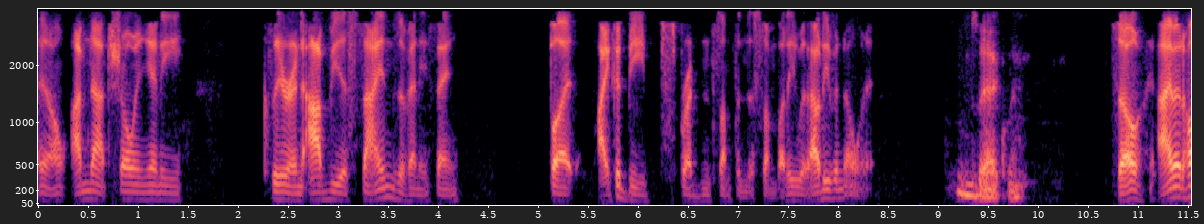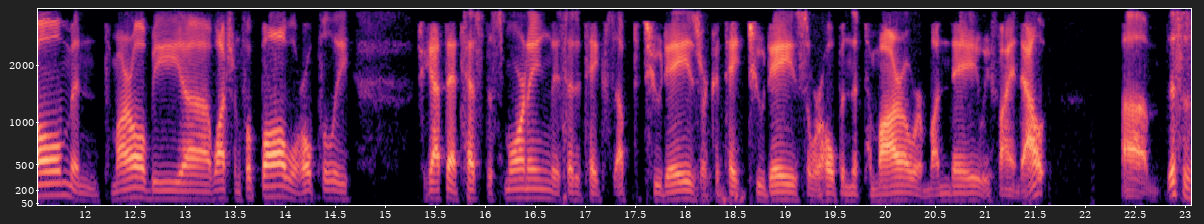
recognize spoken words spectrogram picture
you know I'm not showing any clear and obvious signs of anything, but I could be spreading something to somebody without even knowing it. Exactly. So I'm at home, and tomorrow I'll be uh, watching football. We'll hopefully. She got that test this morning. They said it takes up to two days, or could take two days. So we're hoping that tomorrow or Monday we find out. Um, this is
